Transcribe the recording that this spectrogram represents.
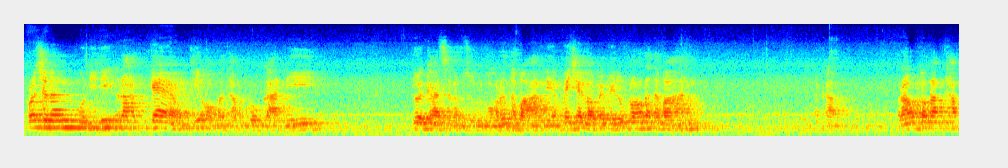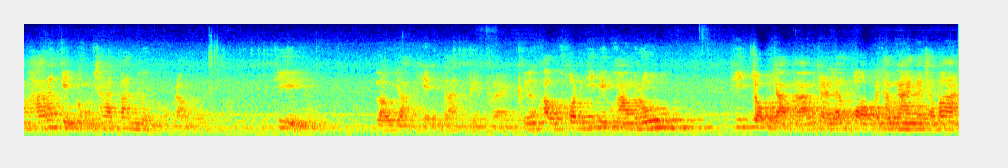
เพราะฉะนั้นมูลนิธิรากแก้วที่ออกมาทำโครงการนี้ ด้วยการสนับสนุนของรัฐบาลเนี่ยไม่ใช่เราไปเป็นลูกน้องรัฐบาลนะครับ เรากำลังทำภารกิจของชาติบ้านเมืองของเรา ที่เราอยากเห็นการเปลี่ยนแปลง คือเอาคนที่มีความรู้ที่จบจากมหาวิทยาลัยแล้วออกไปทำงานกับชาวบ้าน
